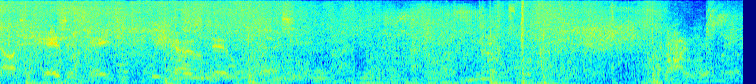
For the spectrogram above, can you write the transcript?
not hesitate. Show no mercy. Skywalker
